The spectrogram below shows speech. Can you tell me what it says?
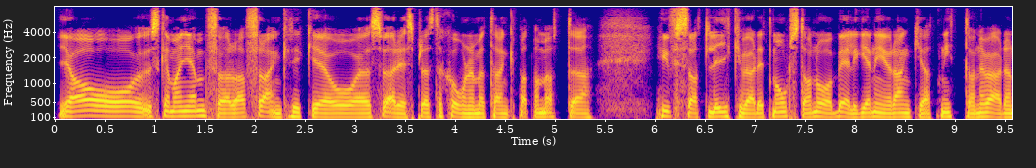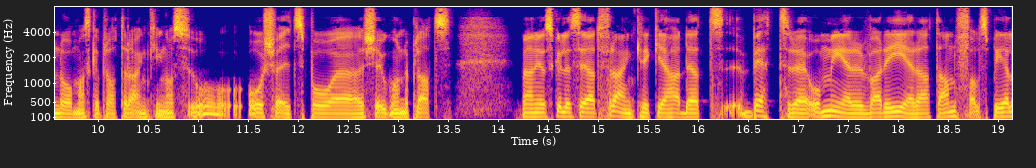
Ja, och ska man jämföra Frankrike och eh, Sveriges prestationer med tanke på att man mötte hyfsat likvärdigt motstånd då. Belgien är ju rankat 19 i världen då om man ska prata ranking och, och, och Schweiz på eh, 20 plats. Men jag skulle säga att Frankrike hade ett bättre och mer varierat anfallsspel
